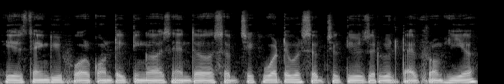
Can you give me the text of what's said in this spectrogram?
here's thank you for contacting us. And the subject whatever subject user will type from here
